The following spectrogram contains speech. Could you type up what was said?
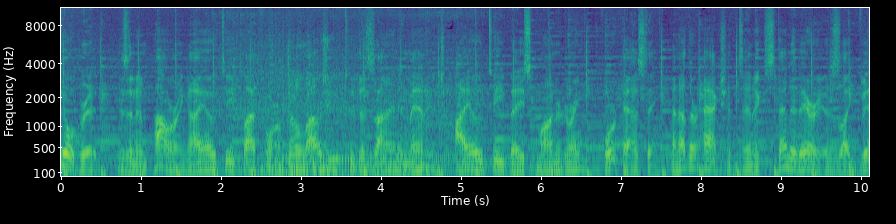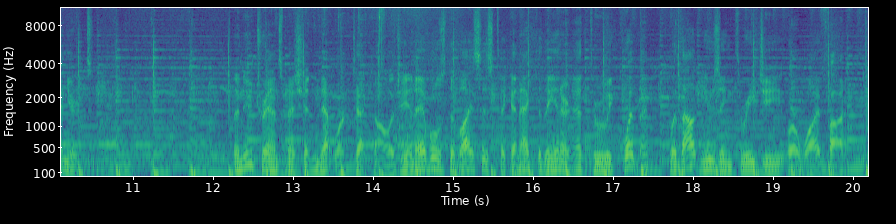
FeelGrid is an empowering IoT platform that allows you to design and manage IoT based monitoring, forecasting, and other actions in extended areas like vineyards. The new transmission network technology enables devices to connect to the internet through equipment without using 3G or Wi Fi.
